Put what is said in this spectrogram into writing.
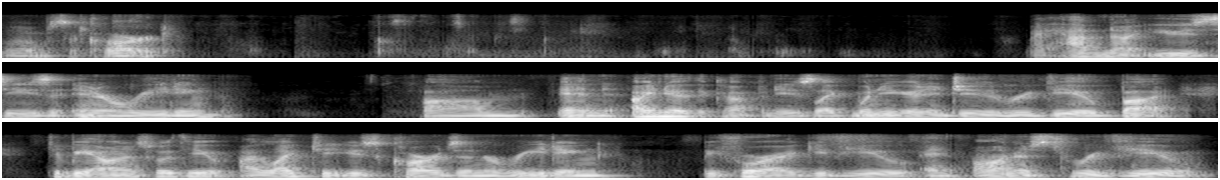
That was a card. I have not used these in a reading. Um, and I know the company is like, when are you going to do the review? But to be honest with you, I like to use cards in a reading before I give you an honest review.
